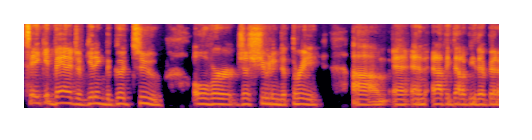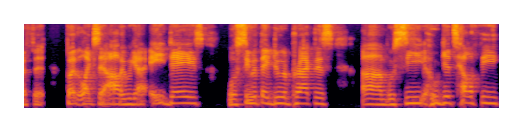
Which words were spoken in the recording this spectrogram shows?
take advantage of getting the good two over just shooting the three. Um, and, and, and I think that'll be their benefit. But like I said, Oleh, we got eight days. We'll see what they do in practice. Um, we'll see who gets healthy,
